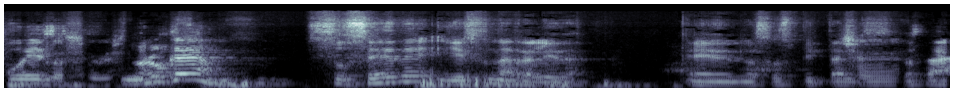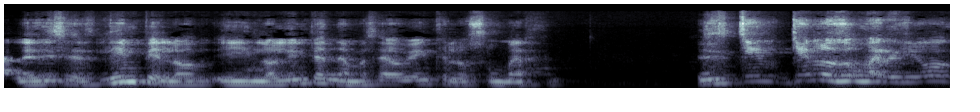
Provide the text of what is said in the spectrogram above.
Pues no lo crean, sucede y es una realidad en los hospitales. O sea, le dices, límpielo y lo limpian demasiado bien que lo sumergen. Dices, ¿quién, lo sumergió?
